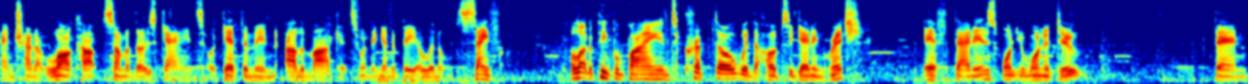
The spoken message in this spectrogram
and trying to lock up some of those gains or get them in other markets when they're going to be a little safer. A lot of people buy into crypto with the hopes of getting rich. If that is what you want to do, then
